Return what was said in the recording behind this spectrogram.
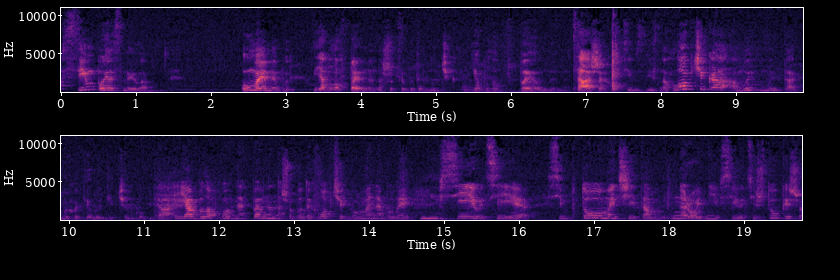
всім пояснила. У мене буде. Я була впевнена, що це буде внучка. Я була впевнена. Саша хотів, звісно, хлопчика, а ми, ми так, ми хотіли дівчинку. Да, і я була повне впевнена, що буде хлопчик, бо в мене були всі оці симптоми чи там народні всі оці штуки, що,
